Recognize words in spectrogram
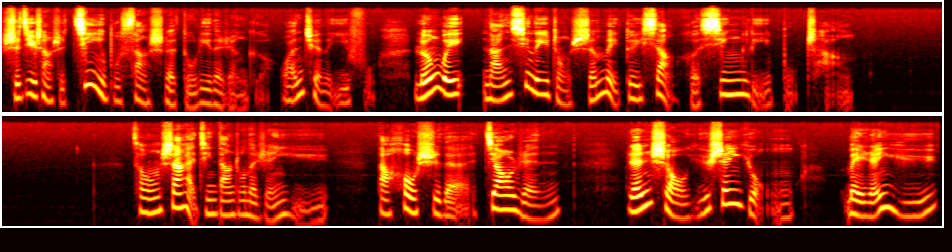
实际上是进一步丧失了独立的人格，完全的依附，沦为男性的一种审美对象和心理补偿。从《山海经》当中的人鱼，到后世的鲛人、人首鱼身俑、美人鱼。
